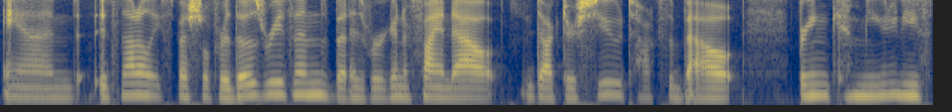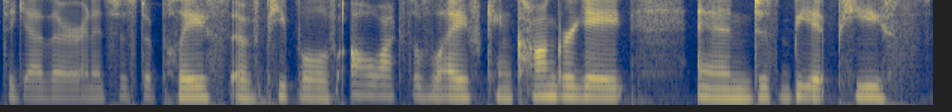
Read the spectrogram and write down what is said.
And it's not only special for those reasons, but as we're going to find out, Dr. Xu talks about bringing communities together. And it's just a place of people of all walks of life can congregate and just be at peace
